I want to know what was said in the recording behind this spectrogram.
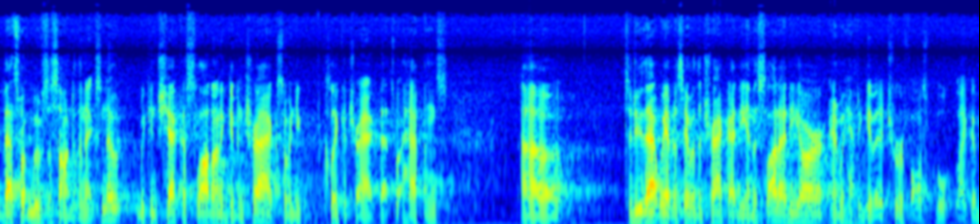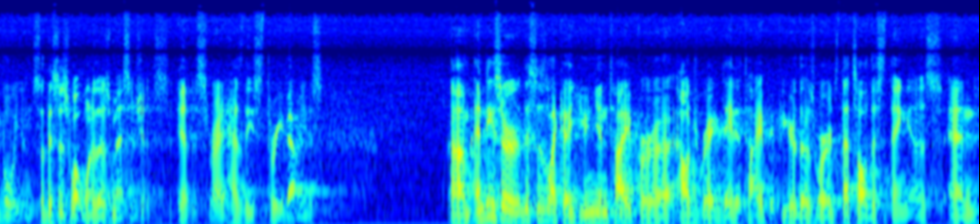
that's what moves us on to the next note. We can check a slot on a given track, so when you click a track, that's what happens. Uh, to do that, we have to say what the track ID and the slot ID are, and we have to give it a true or false, like a boolean. So this is what one of those messages is, right? It has these three values. Um, and these are, this is like a union type or an algebraic data type. If you hear those words, that's all this thing is. And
